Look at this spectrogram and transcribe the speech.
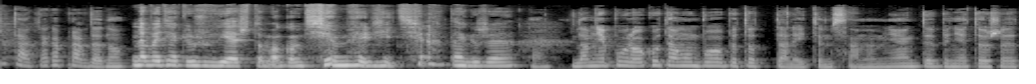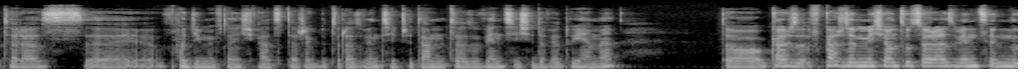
No tak, taka prawda, no. Nawet jak już wiesz, to mogą ci się mylić, także... Tak. Dla mnie pół roku temu byłoby to dalej tym samym, nie? Gdyby nie to, że teraz y, wchodzimy w ten świat też jakby coraz więcej czytamy, coraz więcej się dowiadujemy, to każdy, w każdym miesiącu coraz więcej no,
